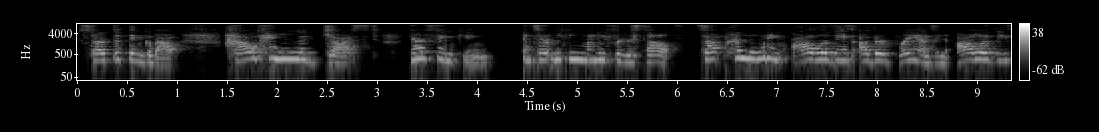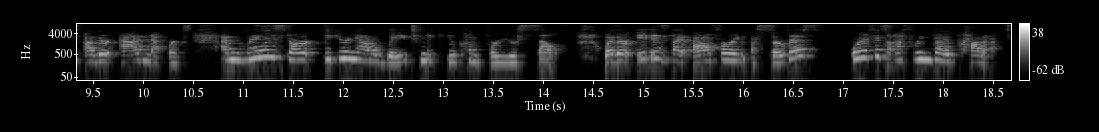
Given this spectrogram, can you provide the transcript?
Start to think about how can you adjust your thinking and start making money for yourself. Stop promoting all of these other brands and all of these other ad networks and really start figuring out a way to make income for yourself, whether it is by offering a service or if it's offering by a product.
